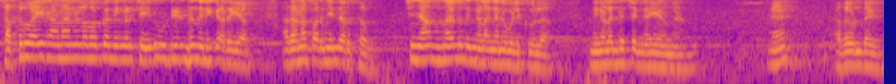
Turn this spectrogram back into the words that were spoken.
ശത്രുവായി കാണാനുള്ളതൊക്കെ നിങ്ങൾ ചെയ്തു കൂട്ടിയിട്ടുണ്ടെന്ന് എനിക്കറിയാം. അതാണ് പറഞ്ഞതിന്റെ അർത്ഥം. പക്ഷെ ഞാൻ എന്നാലും നിങ്ങളങ്ങനെ വിളിക്കൂല. നിങ്ങളെന്റെ ചങ്ങായിയാണ്. ഏ? അതുകൊണ്ട്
